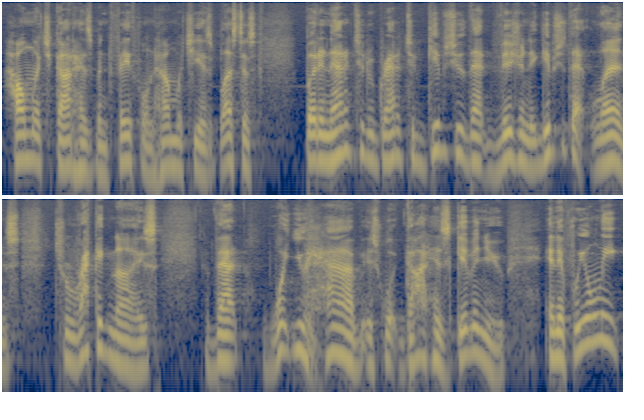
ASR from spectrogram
how much God has been faithful and how much He has blessed us. But an attitude of gratitude gives you that vision, it gives you that lens to recognize that what you have is what God has given you. And if we only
